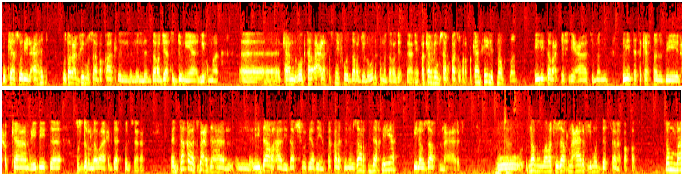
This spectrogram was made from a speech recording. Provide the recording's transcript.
وكأس ولي العهد. وطبعا في مسابقات للدرجات الدنيا اللي هم كان وقتها أعلى تصنيف هو الدرجة الأولى ثم الدرجة الثانية. فكان في مسابقات أخرى. فكانت هي اللي تنظم هي اللي تضع التشريعات من هي اللي تتكفل بالحكام هي اللي تصدر اللوائح بدايه كل سنة. انتقلت بعدها الإدارة هذه إدارة الشؤون الرياضية انتقلت من وزارة الداخلية إلى وزارة المعارف. ونظمت وزارة المعارف لمدة سنة فقط. ثم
